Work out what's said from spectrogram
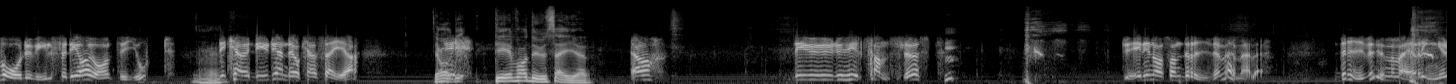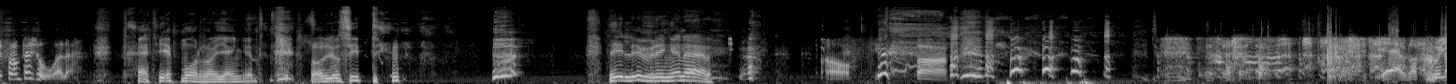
vad du vill, för det har jag inte gjort. Det, kan, det är ju det enda jag kan säga. Ja, det, det är vad du säger. Ja. Det är ju det är helt sanslöst. Du, är det någon som driver med mig eller? Driver du med mig? Ringer du från person eller? Nej, det är morgongänget. Radio City. Det är luringen här. Ja, fy fan. Jävla skit.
